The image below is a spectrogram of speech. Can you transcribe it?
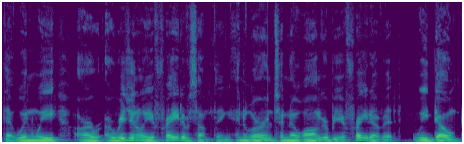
that when we are originally afraid of something and learn to no longer be afraid of it, we don't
